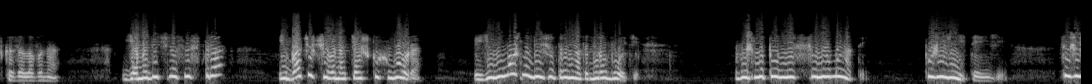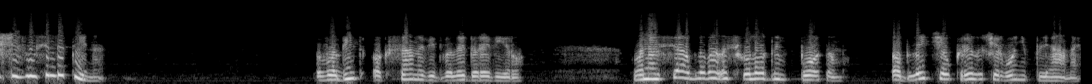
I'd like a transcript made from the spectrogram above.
сказала вона. Я медична сестра і бачу, що вона тяжко хвора. Її не можна більше тримати на роботі. Ви ж, напевне, сина мати. Її. Це ж ще зовсім дитина. В обід Оксану відвели до ревіру. Вона вся обливалась холодним потом, обличчя вкрило червоні плями.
